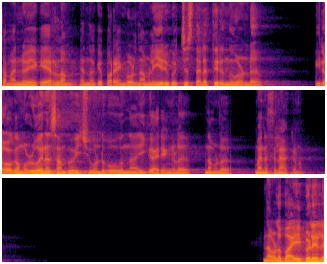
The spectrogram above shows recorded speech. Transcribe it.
സമന്വയ കേരളം എന്നൊക്കെ പറയുമ്പോൾ നമ്മൾ ഈ ഒരു കൊച്ചു സ്ഥലത്തിരുന്നു കൊണ്ട് ഈ ലോകം മുഴുവനും സംഭവിച്ചുകൊണ്ട് പോകുന്ന ഈ കാര്യങ്ങൾ നമ്മൾ മനസ്സിലാക്കണം. നമ്മൾ ബൈബിളിൽ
